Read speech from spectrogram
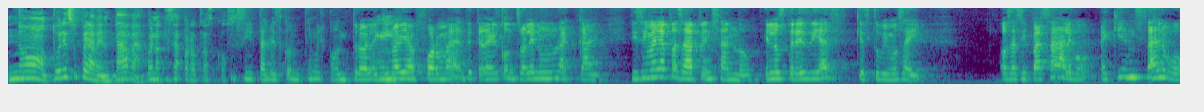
No, tú eres súper aventada. Bueno, quizá para otras cosas. Sí, tal vez cuando tengo el control. Aquí no mm. había forma de tener el control en un huracán. Y sí me la pasaba pensando en los tres días que estuvimos ahí. O sea, si pasa algo, ¿a quién salvo?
